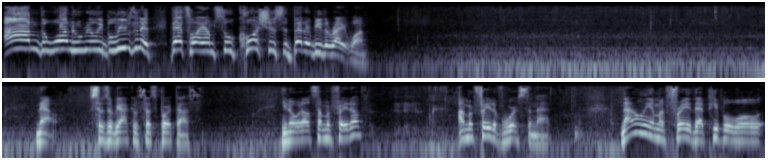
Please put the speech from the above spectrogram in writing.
I'm the one who really believes in it. That's why I'm so cautious. It better be the right one. Now, Says Rabbi Yaakov Sasportas. You know what else I'm afraid of? I'm afraid of worse than that. Not only am I afraid that people will,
